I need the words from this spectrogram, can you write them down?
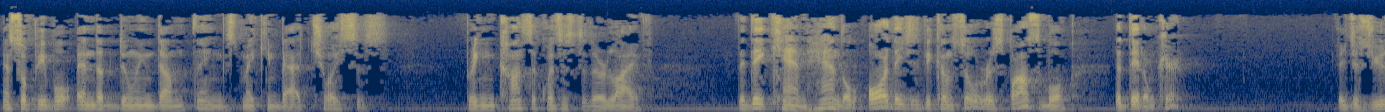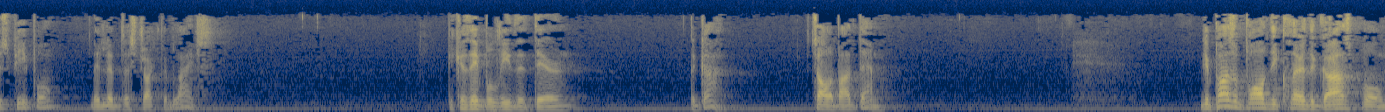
And so people end up doing dumb things, making bad choices, bringing consequences to their life that they can't handle, or they just become so responsible that they don't care. They just use people, they live destructive lives because they believe that they're the God. It's all about them. The Apostle Paul declared the gospel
